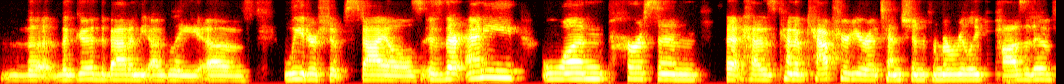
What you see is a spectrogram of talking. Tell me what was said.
the the good, the bad, and the ugly of leadership styles. Is there any one person that has kind of captured your attention from a really positive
